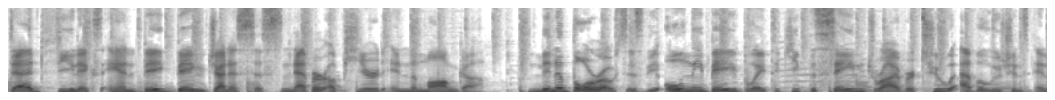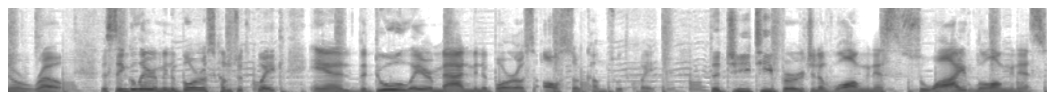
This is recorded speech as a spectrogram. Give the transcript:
Dead Phoenix and Big Bang Genesis never appeared in the manga. Minoboros is the only Beyblade to keep the same driver two evolutions in a row. The single layer Minoboros comes with Quake, and the dual layer Mad Minoboros also comes with Quake. The GT version of Longinus, Zwei Longinus,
